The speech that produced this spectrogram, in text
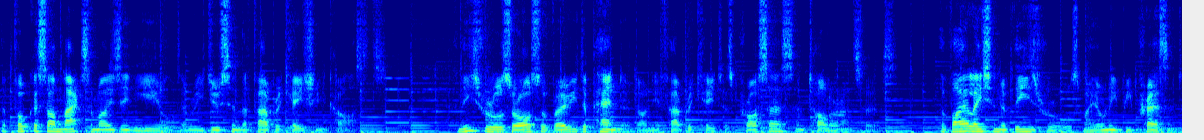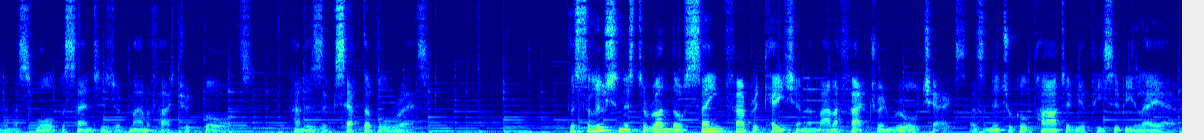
that focus on maximizing yield and reducing the fabrication costs. And these rules are also very dependent on your fabricator's process and tolerances. The violation of these rules may only be present in a small percentage of manufactured boards and is acceptable risk. The solution is to run those same fabrication and manufacturing rule checks as an integral part of your PCB layout.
